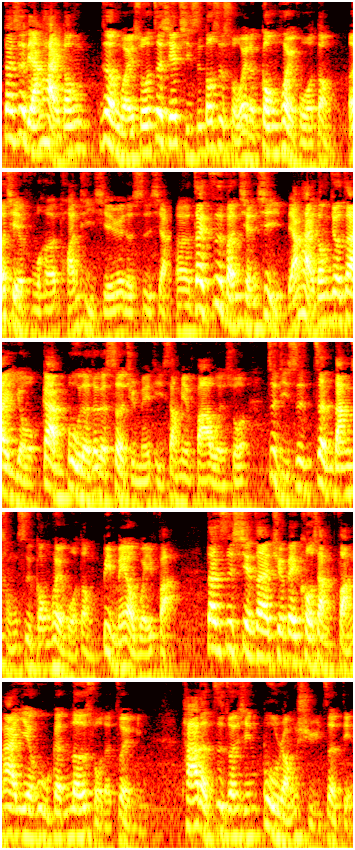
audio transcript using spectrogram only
但是梁海东认为说这些其实都是所谓的工会活动，而且符合团体协约的事项。呃，在自焚前夕，梁海东就在有干部的这个社群媒体上面发文，说自己是正当从事工会活动，并没有违法，但是现在却被扣上妨碍业务跟勒索的罪名，他的自尊心不容许这点。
